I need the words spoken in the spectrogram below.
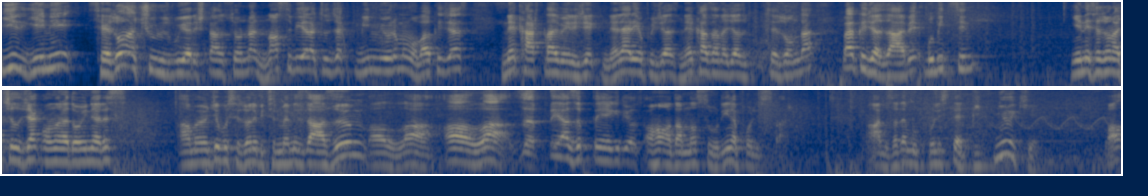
Bir yeni sezon açıyoruz bu yarıştan sonra. Nasıl bir yer açılacak bilmiyorum ama bakacağız. Ne kartlar verecek, neler yapacağız, ne kazanacağız sezonda. Bakacağız abi. Bu bitsin. Yeni sezon açılacak. Onlara da oynarız. Ama önce bu sezonu bitirmemiz lazım. Allah Allah. Zıplaya zıplaya gidiyoruz. Aha adam nasıl vurdu? Yine polis var. Abi zaten bu polisler bitmiyor ki. Val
